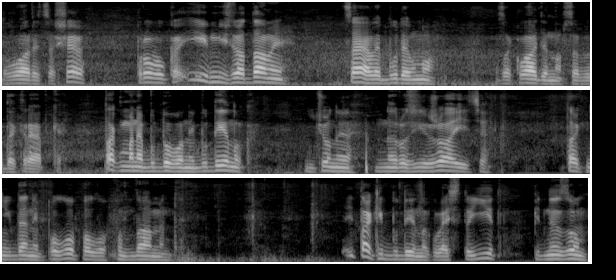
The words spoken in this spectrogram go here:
довариться ще проволока і між рядами цегли буде воно закладено, все буде крепке. Так в мене будований будинок, нічого не, не роз'їжджається, так ніде не полопало фундамент. І так і будинок весь стоїть під низом,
